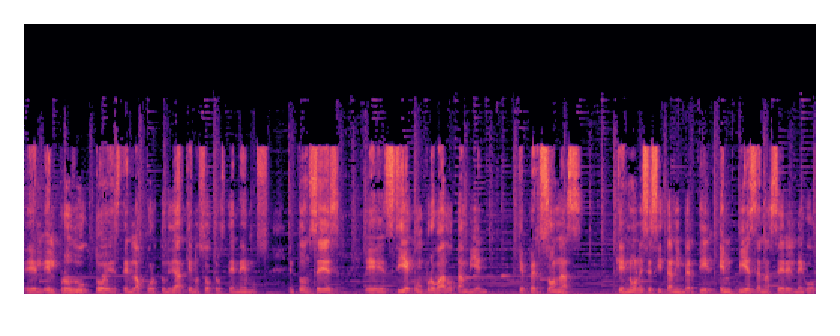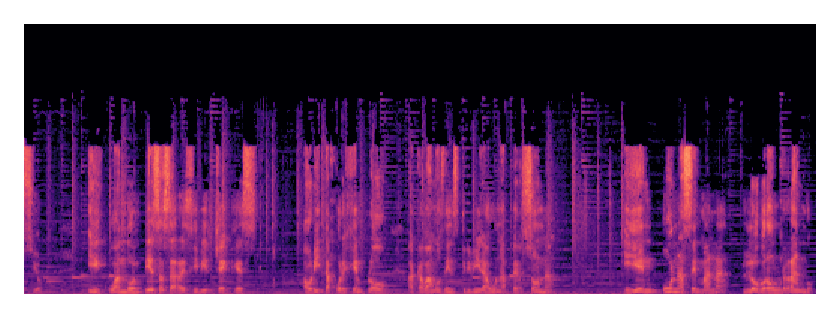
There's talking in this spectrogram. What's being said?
el, producto, este, en la oportunidad que nosotros tenemos. Entonces, eh, sí he comprobado también que personas que no necesitan invertir empiezan a hacer el negocio. Y cuando empiezas a recibir cheques, ahorita por ejemplo, acabamos de inscribir a una persona y en una semana logró un rango.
